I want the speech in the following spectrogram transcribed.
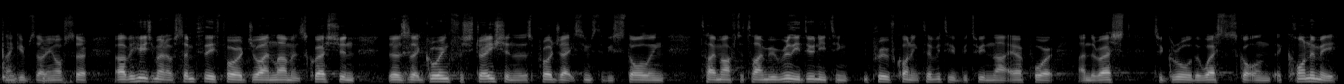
Thank you, Presiding Officer. I have a huge amount of sympathy for Joanne Lamont's question. There's a growing frustration that this project seems to be stalling time after time. We really do need to improve connectivity between that airport and the rest to grow the West Scotland economy.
